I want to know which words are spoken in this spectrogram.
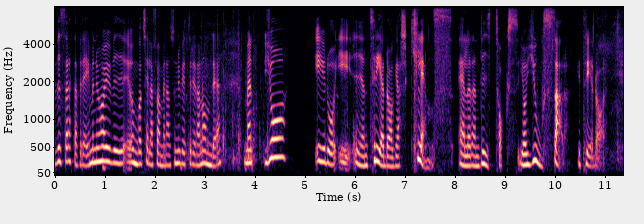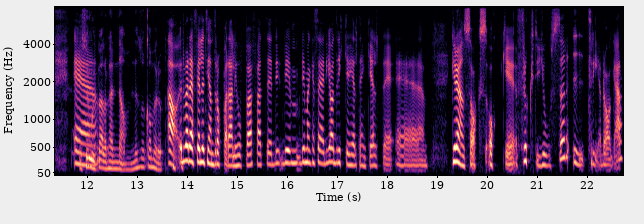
visa detta för dig, men nu har ju vi umgåtts hela förmiddagen så nu vet du redan om det. Men jag är ju då i, i en tredagars cleanse eller en detox. Jag juicar i tre dagar. Det är så Eh, roligt med alla de här namnen som kommer upp. Ja, det var därför jag lite grann droppade allihopa. För att eh, det, det, det man kan säga jag dricker helt enkelt eh, grönsaks och eh, fruktjuicer i tre dagar.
